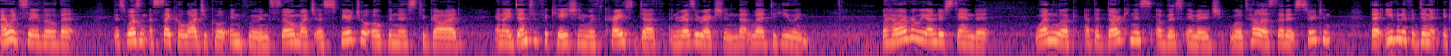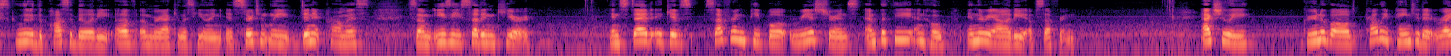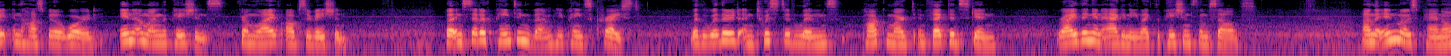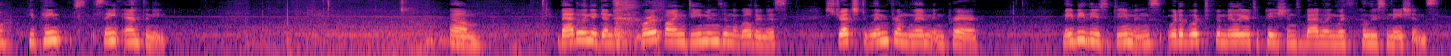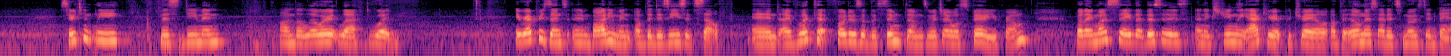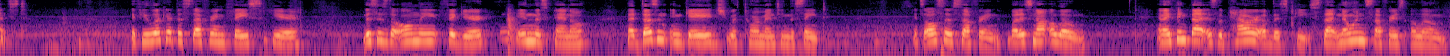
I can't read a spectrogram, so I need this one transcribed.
I would say, though, that this wasn't a psychological influence so much as spiritual openness to God and identification with Christ's death and resurrection that led to healing. But however we understand it, one look at the darkness of this image will tell us that it's certain that even if it didn't exclude the possibility of a miraculous healing, it certainly didn't promise some easy, sudden cure. Instead, it gives suffering people reassurance, empathy, and hope in the reality of suffering. Actually, Grunewald probably painted it right in the hospital ward, in among the patients, from live observation. But instead of painting them, he paints Christ, with withered and twisted limbs, pock-marked, infected skin, writhing in agony like the patients themselves. On the inmost panel, he paints Saint Anthony, um, battling against horrifying demons in the wilderness, stretched limb from limb in prayer. Maybe these demons would have looked familiar to patients battling with hallucinations. Certainly, this demon on the lower left would. It represents an embodiment of the disease itself, and I've looked at photos of the symptoms, which I will spare you from, but I must say that this is an extremely accurate portrayal of the illness at its most advanced. If you look at the suffering face here, this is the only figure in this panel that doesn't engage with tormenting the saint. It's also suffering, but it's not alone. And I think that is the power of this piece, that no one suffers alone.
